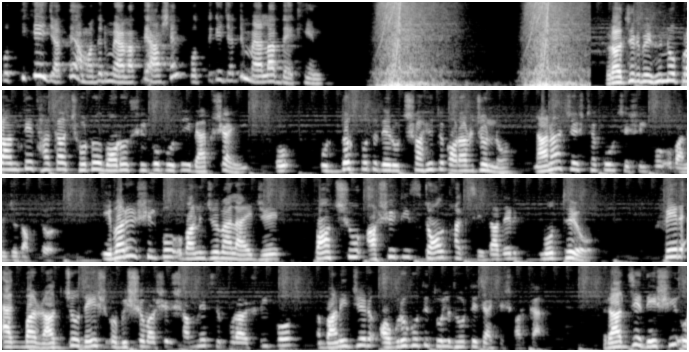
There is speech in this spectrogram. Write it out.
প্রত্যেকেই যাতে আমাদের মেলাতে আসেন, প্রত্যেকেই যাতে মেলা দেখেন। রাজ্যের বিভিন্ন প্রান্তে থাকা ছোট, বড় শিল্পপতি, ব্যবসায়ী ও উদ্যোগপতিদের উৎসাহিত করার জন্য নানা চেষ্টা করছে শিল্প ও বাণিজ্য দপ্তর। এবারের শিল্প ও বাণিজ্য মেলায় যে পাঁচশো আশিটি স্টল থাকছে, তাদের মধ্যেও ফের একবার রাজ্য, দেশ ও বিশ্ববাসীর সামনে ত্রিপুরার শিল্প বাণিজ্যের অগ্রগতি তুলে ধরতে চাইছে সরকার। রাজ্যে দেশি ও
